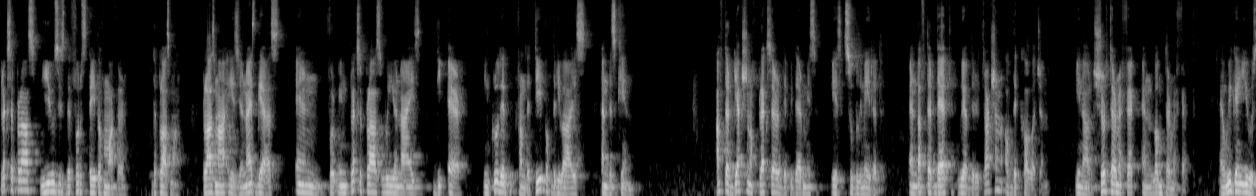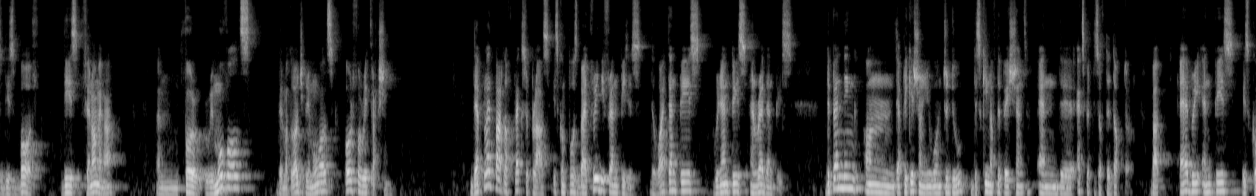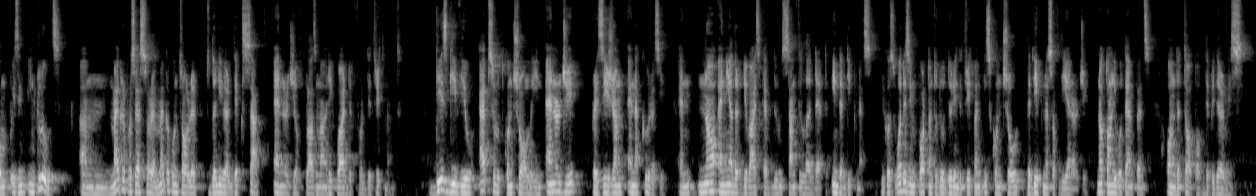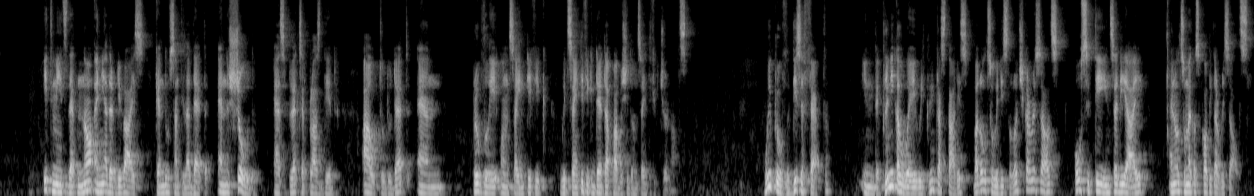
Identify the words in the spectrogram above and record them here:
Plexr Plus uses the first state of matter, the plasma. Plasma is ionized gas, and for in Plexr Plus we ionize the air included from the tip of the device and the skin. After the action of Plexr, the epidermis is sublimated. And after that, we have the retraction of the collagen in a short-term effect and long-term effect. And we can use this both these phenomena um, for removals, dermatologic removals, or for retraction. The applied part of Plexr Plus is composed by three different pieces, the white end piece, green end piece, and red end piece. Depending on the application you want to do, the skin of the patient and the expertise of the doctor. But every end piece is, is includes a microprocessor and microcontroller to deliver the exact energy of plasma required for the treatment. This gives you absolute control in energy, precision, and accuracy. And no any other device can do something like that in the deepness. Because what is important to do during the treatment is control the deepness of the energy, not only what happens on the top of the epidermis. It means that no any other device can do something like that and showed, as Plexr Plus did, how to do that and provably on scientific with scientific data published on scientific journals. We proved this effect in the clinical way with clinical studies, but also with histological results, OCT inside the eye, and also microscopical results.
